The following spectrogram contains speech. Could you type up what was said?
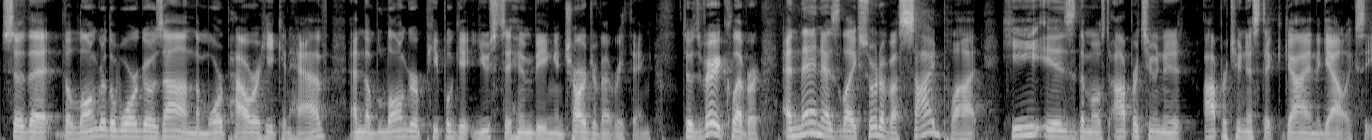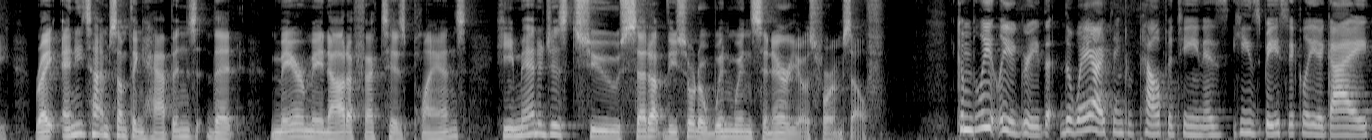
so that the longer the war goes on, the more power he can have, and the longer people get used to him being in charge of everything. So it's very clever. And then, as like sort of a side plot, he is the most opportuni- opportunistic guy in the galaxy right? Anytime something happens that may or may not affect his plans, he manages to set up these sort of win win scenarios for himself. Completely agree. The, the way I think of Palpatine is he's basically a guy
